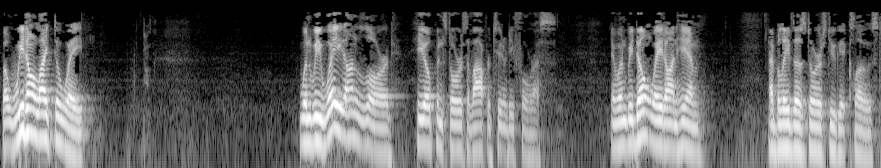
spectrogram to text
But we don't like to wait. When we wait on the Lord, He opens doors of opportunity for us. And when we don't wait on Him, I believe those doors do get closed.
